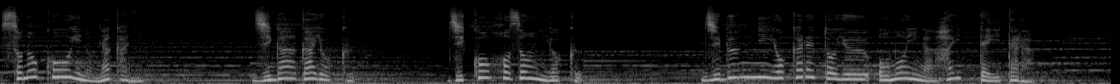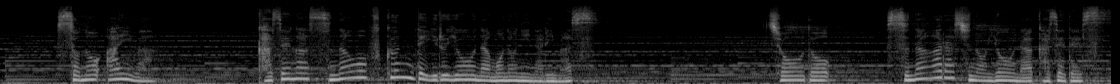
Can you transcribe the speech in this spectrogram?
その行為の中に自我が欲自己保存欲自分に良かれという思いが入っていたらその愛は風が砂を含んでいるようなものになります。ちょうど砂嵐のような風です。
